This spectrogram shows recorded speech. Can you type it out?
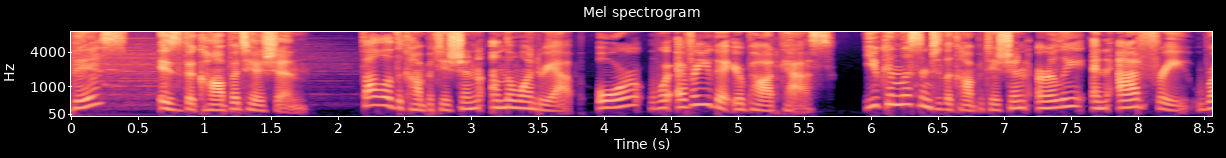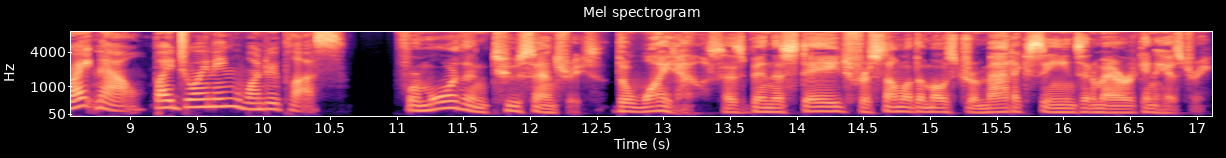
this is The Competition. Follow The Competition on the Wondery app or wherever you get your podcasts. You can listen to The Competition early and ad-free right now by joining Wondery Plus. For more than two centuries, the White House has been the stage for some of the most dramatic scenes in American history.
